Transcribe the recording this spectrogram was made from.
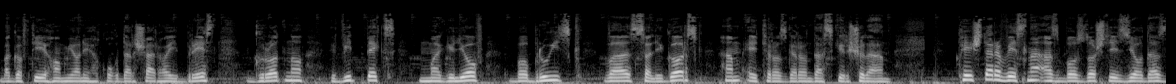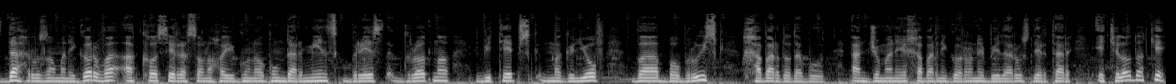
با گفته حامیان حقوق در شهرهای برست، گرادنا، ویتبکس، ماگلیوف، بابرویسک و سالیگارسک هم اعتراضگران دستگیر شدند. Пештар весна аз боздошти зиёда аз даҳ рӯзноманигор ва аккоси расонаҳои гуногун дар минск брест гродно витебск могилёв ва бобруиск хабар дода буд. Анҷумани хабарнигорони беларус дертар иттилоъ дод ки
